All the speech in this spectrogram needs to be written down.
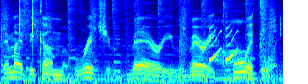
They might become rich very, very quickly.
